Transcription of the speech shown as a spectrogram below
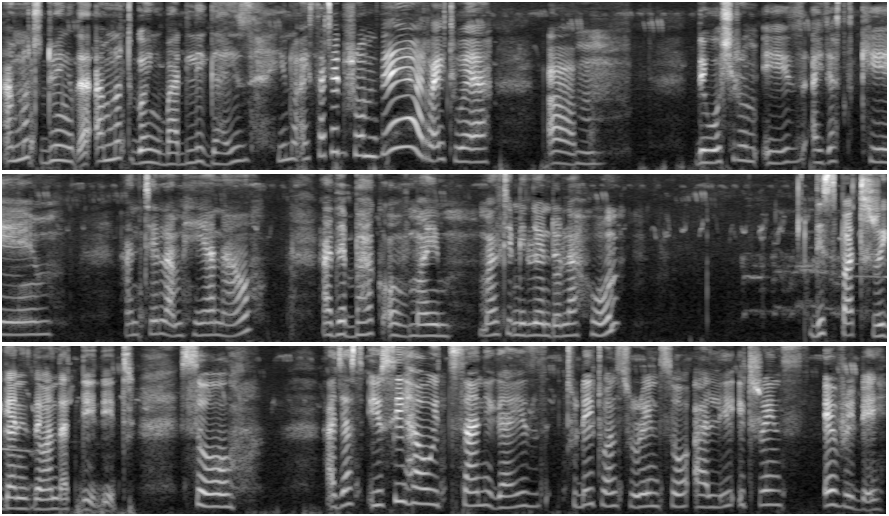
I'm not doing that. I'm not going badly, guys. You know, I started from there, right where um the washroom is. I just came until I'm here now at the back of my multi-million dollar home. This part Regan is the one that did it. So I just you see how it's sunny guys. Today it wants to rain so early. It rains every day.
